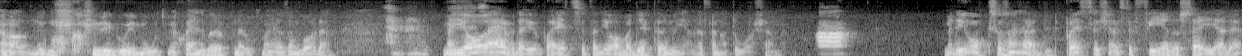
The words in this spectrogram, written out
ja, nu kommer vi gå emot mig själv och öppna upp mig som bara den. Men jag hävdar ju på ett sätt att jag var deprimerad för något år sedan. Ja, Men det är också sånt här, på ett sätt känns det fel att säga det.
